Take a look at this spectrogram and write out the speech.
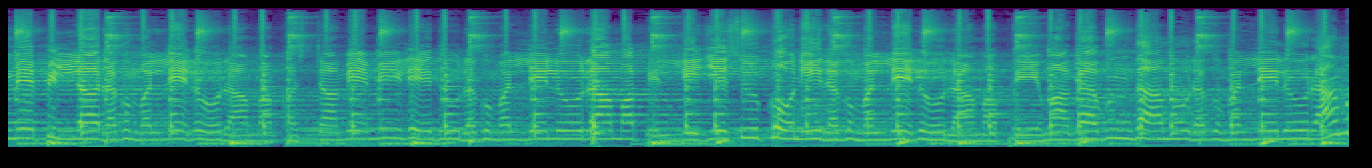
కష్టమే పిల్ల రఘుమల్లేలు రామ కష్టమేమీ లేదు. రఘుమల్లేలు రామ పెళ్ళి చేసుకొని రఘుమల్లేలు రామ ప్రేమగా ఉందాము. రఘుమల్లేలు రామ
